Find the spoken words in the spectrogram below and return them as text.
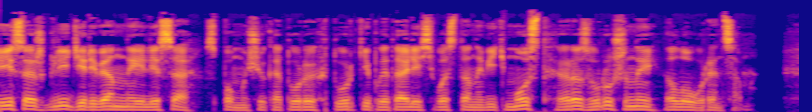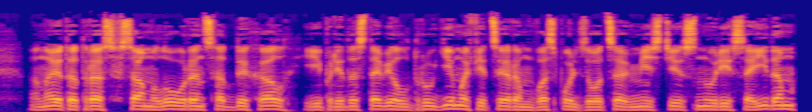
и сожгли деревянные леса, с помощью которых турки пытались восстановить мост, разрушенный Лоуренсом. На этот раз сам Лоуренс отдыхал и предоставил другим офицерам воспользоваться вместе с Нури Саидом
